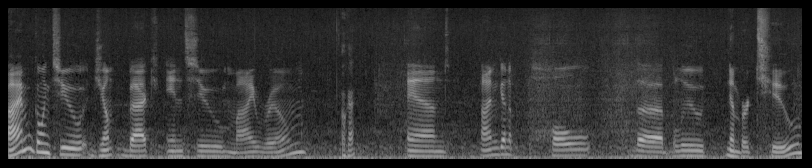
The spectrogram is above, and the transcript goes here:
I'm going to jump back into my room, Okay. and I'm gonna pull the blue number two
